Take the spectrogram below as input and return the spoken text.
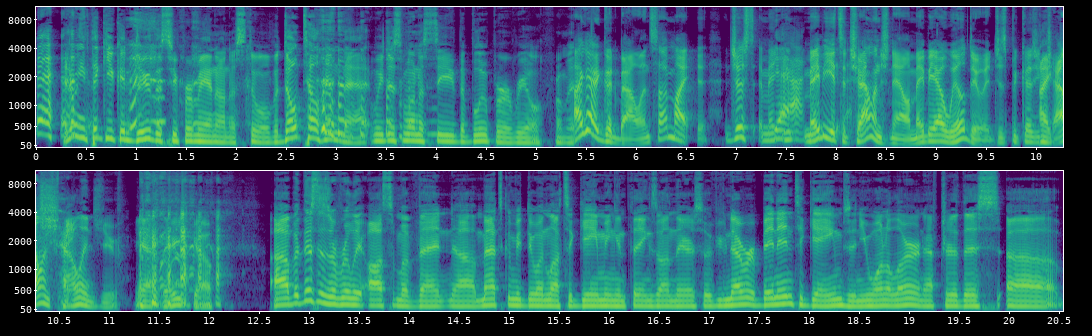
I don't even think you can do the Superman on a stool, but don't tell him that. We just want to see the blooper reel from it. I got a good balance. I might just I mean, you- Yeah. maybe it's a challenge now. Maybe I will do it just because you I challenged me. challenge you. Yeah, there you go. Uh, but this is a really awesome event. Uh, Matt's going to be doing lots of gaming and things on there. So if you've never been into games and you want to learn after this, uh, po-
